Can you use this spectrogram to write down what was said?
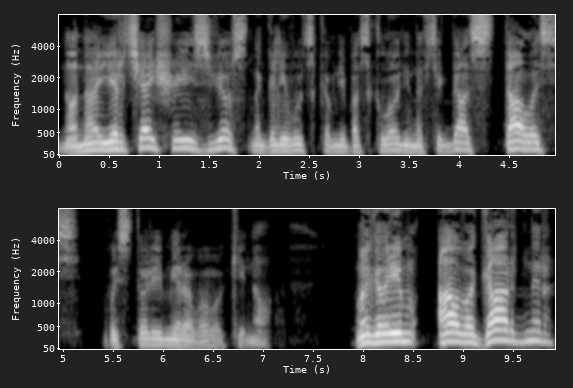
Но она, ярчайшая из звезд на голливудском небосклоне, навсегда осталась в истории мирового кино. Мы говорим Ава Гарднер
